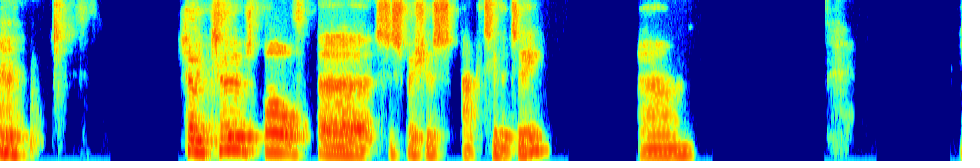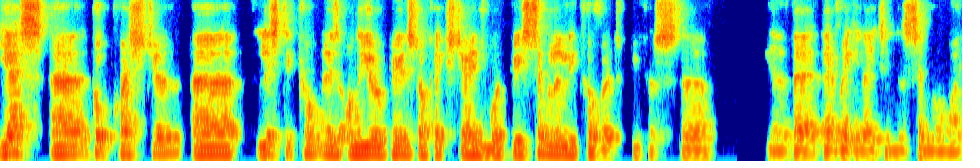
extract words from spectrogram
So in terms of uh, suspicious activity, um, yes, uh, good question. Uh, listed companies on the European Stock Exchange would be similarly covered because uh, you know they're they're regulated in a similar way.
